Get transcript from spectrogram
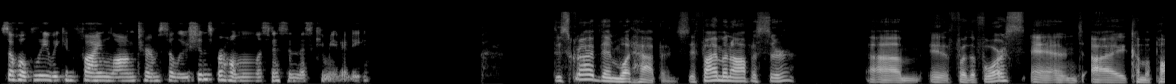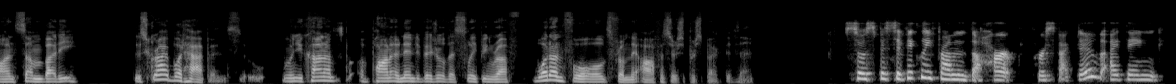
So hopefully we can find long-term solutions for homelessness in this community. Describe then what happens. If I'm an officer um, eh, for the force and I come upon somebody, describe what happens. When you come upon an individual that's sleeping rough, what unfolds from the officer's perspective then? So specifically from the HARP perspective, I think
